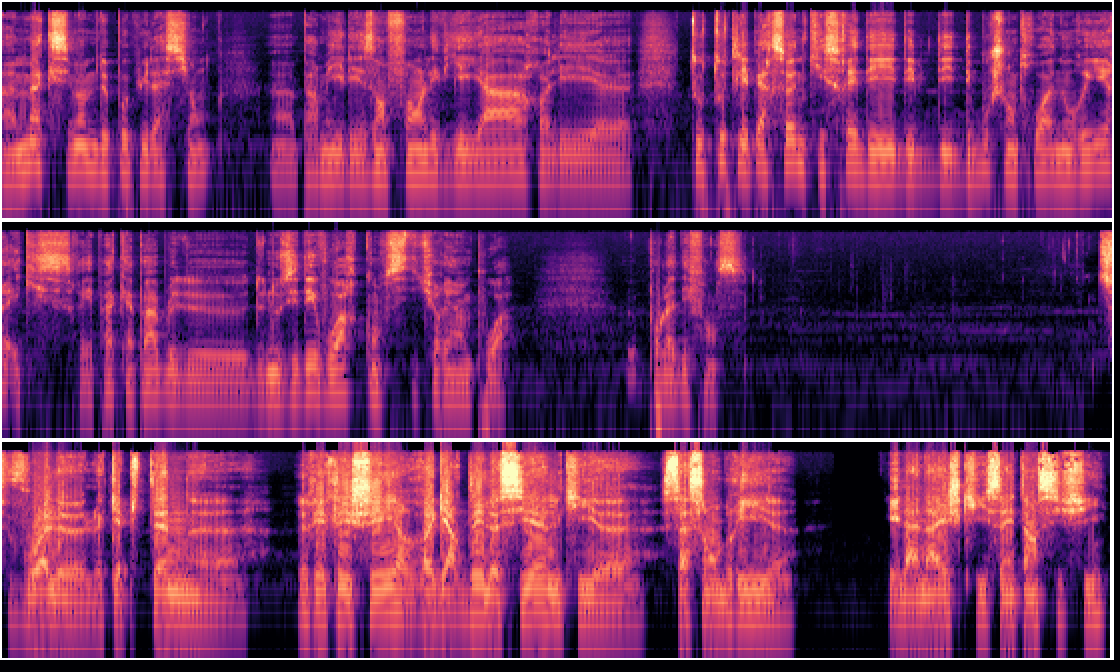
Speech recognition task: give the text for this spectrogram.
un maximum de population euh, parmi les enfants, les vieillards, les, euh, tout- toutes les personnes qui seraient des, des- des- bouches en trop à nourrir et qui seraient pas capables de, de nous aider, voire constitueraient un poids pour la défense. Tu vois le, le capitaine euh, réfléchir, regarder le ciel qui euh, s'assombrit euh, et la neige qui s'intensifie.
